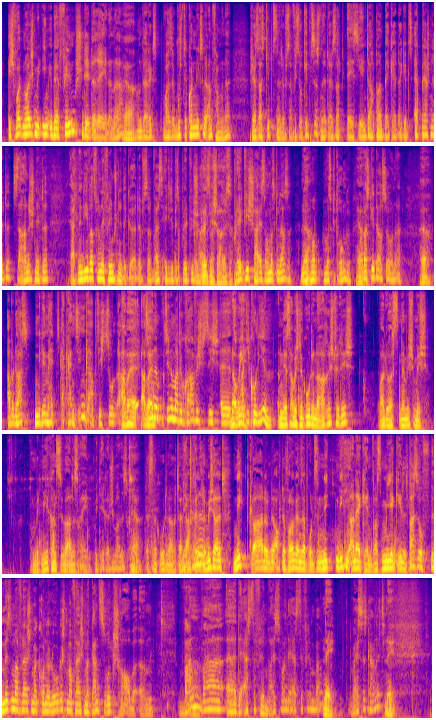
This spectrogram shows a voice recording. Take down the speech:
Ich wollte neulich mit ihm über Filmschnitte reden, ne? Ja. Und er hat gesagt, weil er wusste, er konnte nichts mit anfangen, ne? Der gesagt, das gibt's nicht. Ich hab gesagt, wieso gibt's das nicht? Er hat gesagt, er ist jeden Tag beim Bäcker, da gibt's Erdbeerschnitte, Sahneschnitte. Er hat noch nie was von der Filmschnitte gehört. Er hat gesagt, weißt du, Eddie, du bist blöd wie Scheiße. blöd wie Scheiße. Blöd wie Scheiße, haben wir's gelassen. Ne? Haben, wir, haben wir's getrunken. Aber es geht auch so, ne? Ja. Aber du hast, mit dem hätte es gar keinen Sinn gehabt, sich zu, Aber- aber- cinem- cinematografisch sich äh, zu artikulieren. Und jetzt habe ich eine gute Nachricht für dich, weil du hast nämlich mich. Und mit mir kannst du über alles reden. Mit dir kann ich über alles reden. Ja, das ist eine gute Nachricht. Der, Wir können- der Michael nickt gerade und auch der Folger, unser Produzent, nick, nicken anerkennt, was mir gilt. Pass auf, wir müssen mal vielleicht mal chronologisch mal vielleicht mal ganz zurückschrauben. Ähm, wann war äh, der erste Film? Weißt du, wann der erste Film war? Nee. Du weißt es gar nicht? Nee.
